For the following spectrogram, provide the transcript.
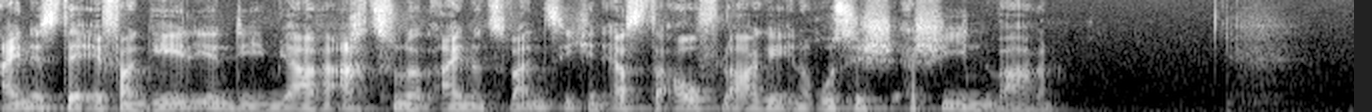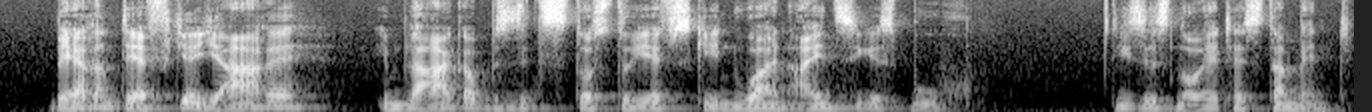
eines der Evangelien, die im Jahre 1821 in erster Auflage in Russisch erschienen waren. Während der vier Jahre im Lager besitzt Dostojewski nur ein einziges Buch, dieses Neue Testament.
